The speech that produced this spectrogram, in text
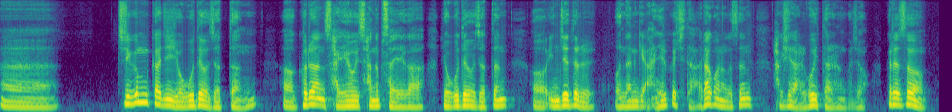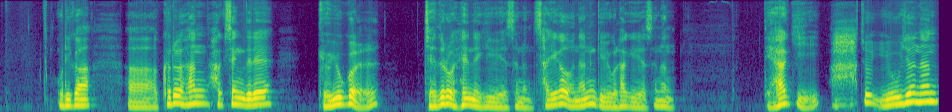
어, 지금까지 요구되어졌던 어, 그러한 사회의 산업 사회가 요구되어졌던 어, 인재들을 원하는 게 아닐 것이다 라고 하는 것은 확실히 알고 있다는 거죠. 그래서 우리가 어, 그러한 학생들의 교육을 제대로 해내기 위해서는 사회가 원하는 교육을 하기 위해서는 대학이 아주 유연한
